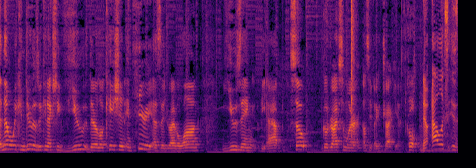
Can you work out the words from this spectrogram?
And then what we can do is we can actually view their location in theory as they drive along using the app. So go drive somewhere. I'll see if I can track you. Cool. Now Alex is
